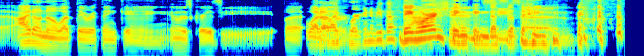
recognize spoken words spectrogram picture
uh, I don't know what they were thinking. It was crazy, but They're whatever. like, we're going to be the They weren't thinking, that's the thing.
